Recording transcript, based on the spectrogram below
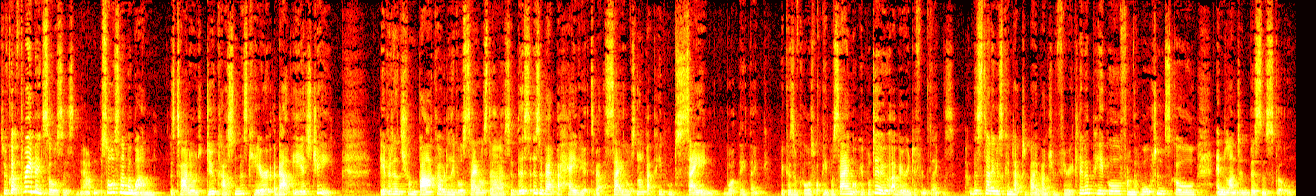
So we've got three big sources. Now, source number one is titled Do Customers Care About ESG? evidence from barcode level sales data. So this is about behavior, it's about sales, not about people saying what they think. Because, of course, what people say and what people do are very different things. This study was conducted by a bunch of very clever people from the Wharton School and London Business School.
